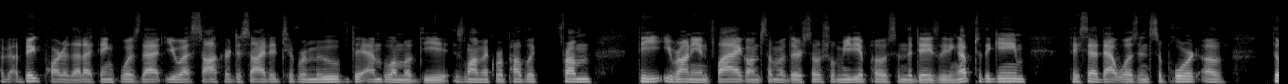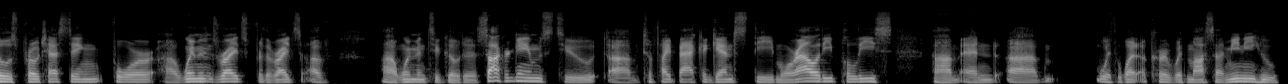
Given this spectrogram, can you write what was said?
a big part of that, I think, was that U.S. soccer decided to remove the emblem of the Islamic Republic from the Iranian flag on some of their social media posts in the days leading up to the game. They said that was in support of those protesting for uh, women's rights, for the rights of uh, women to go to soccer games, to um, to fight back against the morality police, um, and um, with what occurred with Mahsa Amini, who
